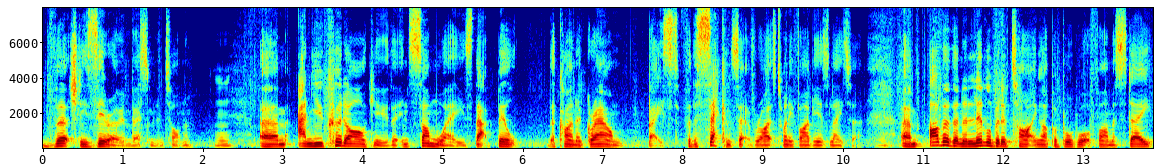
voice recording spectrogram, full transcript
virtually zero investment in Tottenham. Um, and you could argue that in some ways that built the kind of ground base for the second set of riots 25 years later. Um, other than a little bit of tarting up a Broadwater Farm estate,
